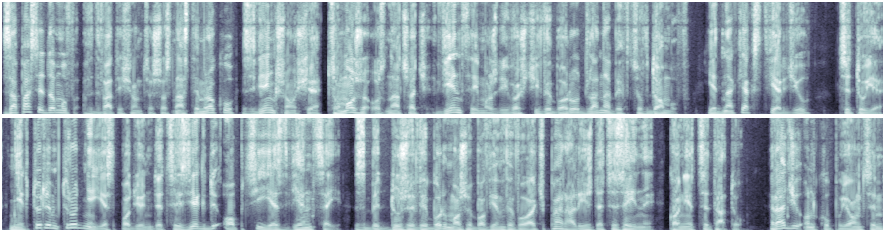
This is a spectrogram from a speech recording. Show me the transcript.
zapasy domów w 2016 roku zwiększą się, co może oznaczać więcej możliwości wyboru dla nabywców domów. Jednak jak stwierdził, cytuję, niektórym trudniej jest podjąć decyzję, gdy opcji jest więcej. Zbyt duży wybór może bowiem wywołać paraliż decyzyjny. Koniec cytatu. Radzi on kupującym,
